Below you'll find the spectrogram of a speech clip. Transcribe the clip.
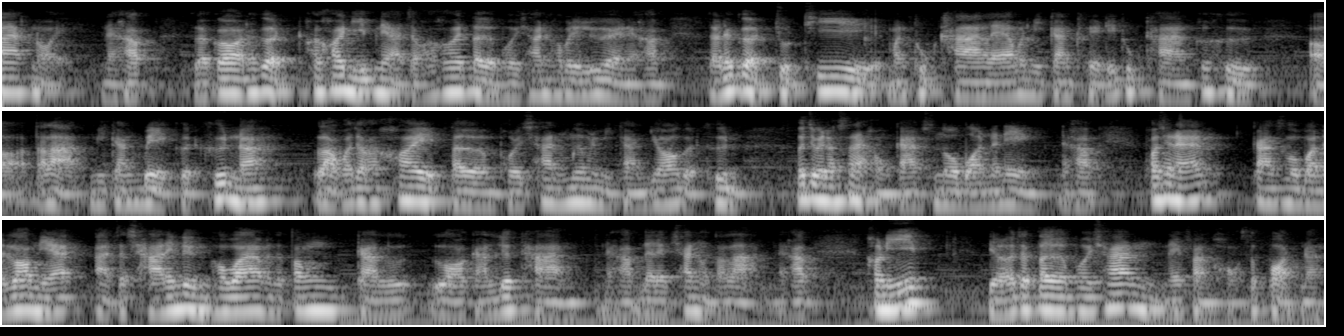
มากหน่อยนะครับ แล้วก็ถ้าเกิดค่อยๆดิฟเนี่ยอาจจะค่อยๆเติมโพชั่นเข้าไปเรื่อยๆนะครับแล้วถ้าเกิดจุดที่มันถูกทางแล้วมันมีการเทรดที่ถูกทางก็คือเออตลาดมีการเบรกเกิดขึ้นนะเราก็จะค่อยๆเติมโพชั่นเมื่อมันมีการย่อเกิดขึ้น ก็จะเป็นลักษณะของการ snowball นั่นเองนะครับเพราะฉะนั้นการ snowball ในรอบนี้อาจจะช้านิดนึงเพราะว่ามันจะต้องการรอการเลือกทางนะครับ direction ของตลาดนะครับคราวนี้เดี๋ยวเราจะเติม position ในฝั่งของ spot นะ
